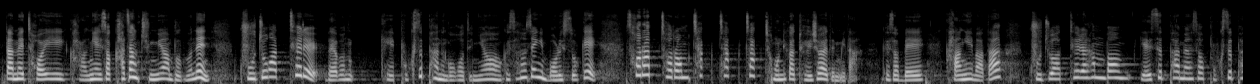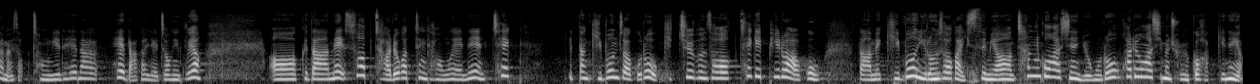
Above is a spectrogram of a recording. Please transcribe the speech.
그다음에 저희 강의에서 가장 중요한 부분은 구조와 틀을 매번 이렇게 복습하는 거거든요. 그래서 선생님 머릿속에 서랍처럼 착착착 정리가 되셔야 됩니다. 그래서 매 강의마다 구조와 틀을 한번 예습하면서 복습하면서 정리를 해, 나, 해 나갈 예정이고요. 어, 그다음에 수업 자료 같은 경우에는 책 일단 기본적으로 기출 분석 책이 필요하고 그다음에 기본 이론서가 있으면 참고하시는 용으로 활용하시면 좋을 것 같긴 해요.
